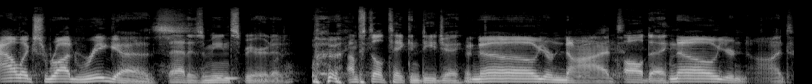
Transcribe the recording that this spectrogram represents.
Alex Rodriguez. that is mean spirited. I'm still taking DJ No, you're not. all day. No, you're not.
